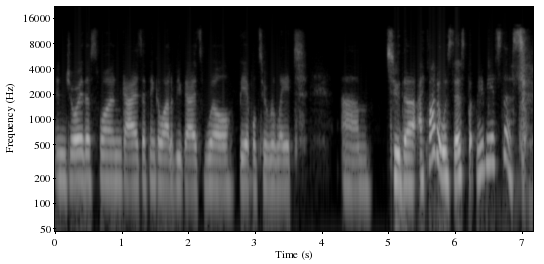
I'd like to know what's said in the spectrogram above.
enjoy this one, guys. I think a lot of you guys will be able to relate um, to the, I thought it was this, but maybe it's this.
